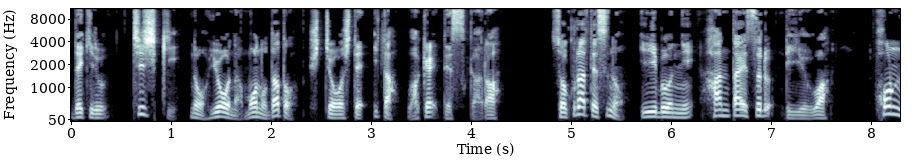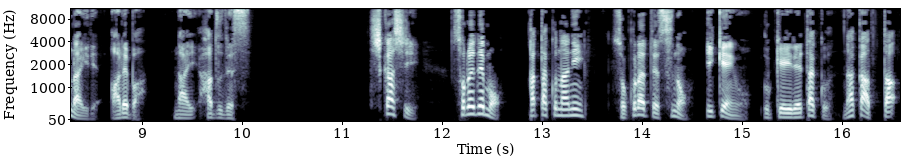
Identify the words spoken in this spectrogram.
できる知識のようなものだと主張していたわけですから、ソクラテスの言い分に反対する理由は本来であればないはずです。しかし、それでも、かたくなにソクラテスの意見を受け入れたくなかった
